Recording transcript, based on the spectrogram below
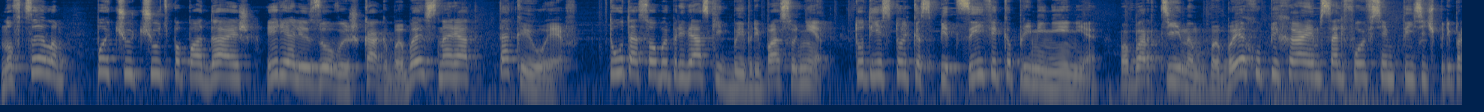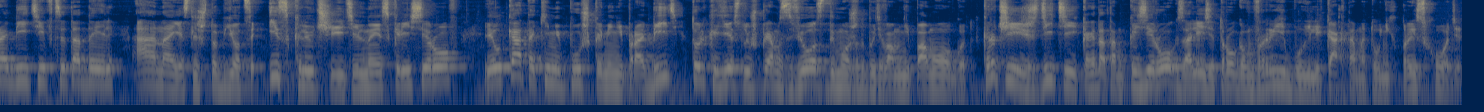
Но в целом по чуть-чуть попадаешь и реализовываешь как ББ снаряд, так и УФ. Тут особой привязки к боеприпасу нет. Тут есть только специфика применения. По бортинам ББХ упихаем с альфой в 7000 при пробитии в цитадель, а она, если что, бьется исключительно из крейсеров. Илка такими пушками не пробить, только если уж прям звезды, может быть, вам не помогут. Короче, ждите, когда там козерог залезет рогом в рыбу или как там это у них происходит.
